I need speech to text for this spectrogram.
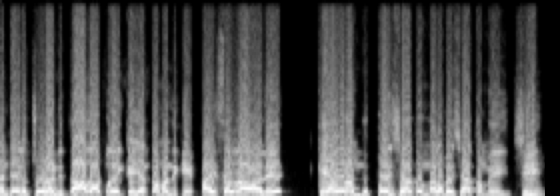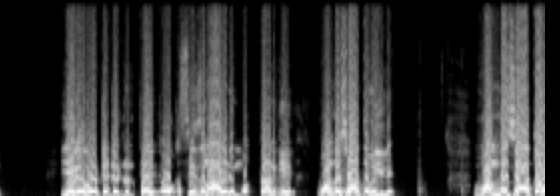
అంటే ఇక చూడండి దాదాపుగా ఇంకా ఎంతమందికి పైసలు రావాలి? కేవలం ముప్పై శాతం నలభై శాతమే ఇచ్చి ఎగగొట్టేటటువంటి ప్రయత్నం ఒక సీజన్ ఆల్రెడీ మొత్తానికి వంద శాతం ఇయ్యలే. వంద శాతం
